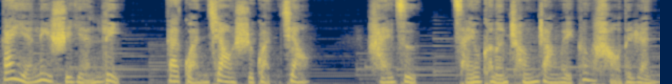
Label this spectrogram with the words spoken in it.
该严厉时严厉，该管教时管教，孩子才有可能成长为更好的人。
